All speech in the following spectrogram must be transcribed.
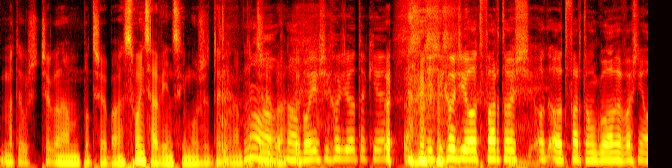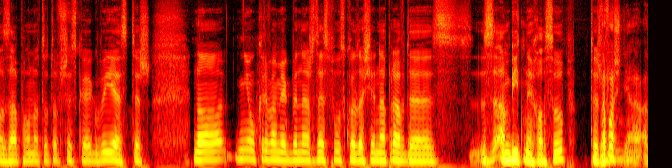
Mateusz, czego nam potrzeba? Słońca więcej może, tego nam No, potrzeba. no, bo jeśli chodzi o takie, jeśli chodzi o otwartość, o, o otwartą głowę, właśnie o zapał, no to to wszystko jakby jest też, no nie ukrywam, jakby nasz zespół składa się naprawdę z, z ambitnych osób. Też No właśnie, a,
